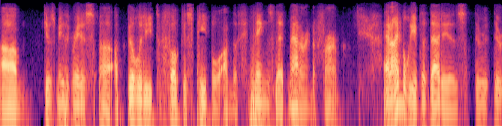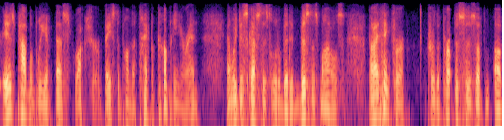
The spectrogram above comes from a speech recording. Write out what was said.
um, gives me the greatest uh, ability to focus people on the things that matter in the firm. And I believe that that is there. There is probably a best structure based upon the type of company you're in, and we discussed this a little bit in business models. But I think for for the purposes of, of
